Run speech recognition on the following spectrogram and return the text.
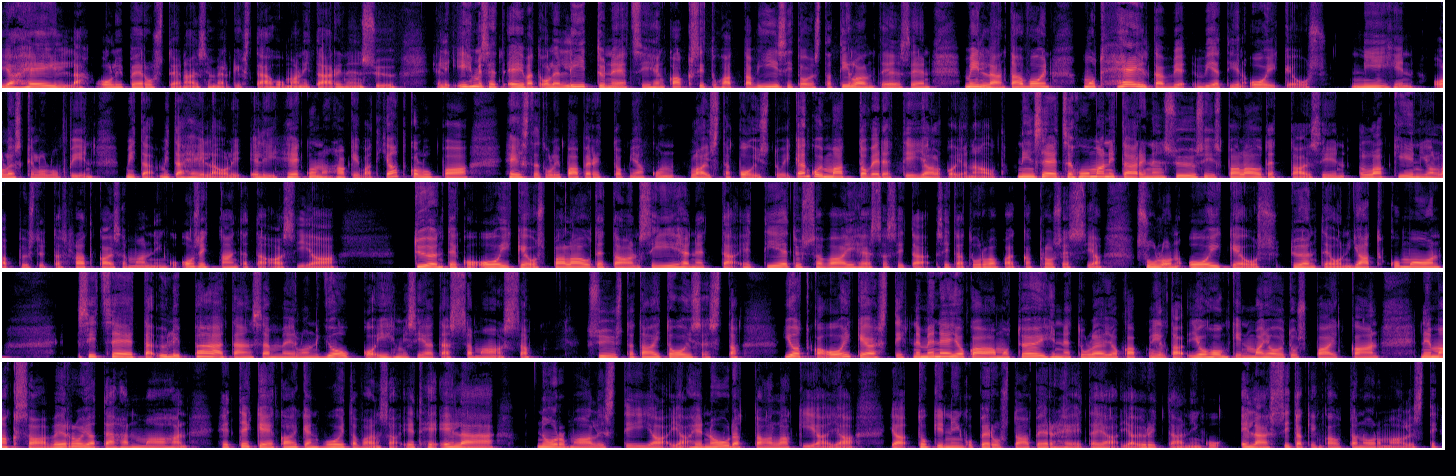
Ja heillä oli perusteena esimerkiksi tämä humanitaarinen syy. Eli ihmiset eivät ole liittyneet siihen 2015 tilanteeseen millään tavoin, mutta heiltä vietiin oikeus niihin oleskelulupiin, mitä, mitä heillä oli. Eli he kun hakivat jatkolupaa, heistä tuli paperittomia, kun laista poistui. Ikään kuin matto vedettiin jalkojen alta. Niin se, että se humanitaarinen syy siis palautettaisiin lakiin, jolla pystyttäisiin ratkaisemaan niin kuin osittain tätä asiaa – työnteko-oikeus palautetaan siihen, että, että tietyssä vaiheessa sitä, sitä turvapaikkaprosessia sul on oikeus työnteon jatkumoon. Sitten se, että ylipäätänsä meillä on joukko ihmisiä tässä maassa syystä tai toisesta, jotka oikeasti, ne menee joka aamu töihin, ne tulee joka ilta johonkin majoituspaikkaan, ne maksaa veroja tähän maahan, he tekee kaiken voitavansa, että he elää normaalisti ja, ja he noudattaa lakia ja, ja toki niin kuin perustaa perheitä ja, ja yrittää niin kuin elää sitäkin kautta normaalisti.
